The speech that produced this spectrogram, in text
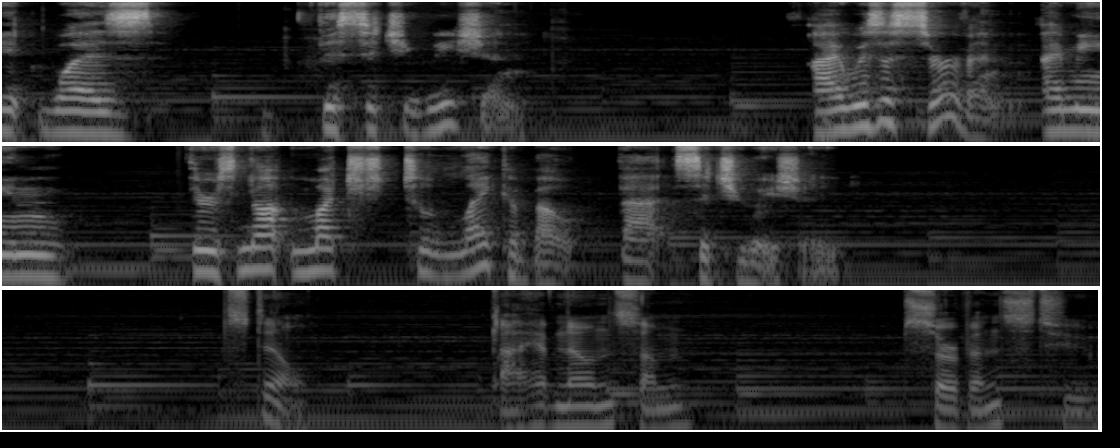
it was the situation. I was a servant. I mean, there's not much to like about that situation. Still, I have known some servants to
